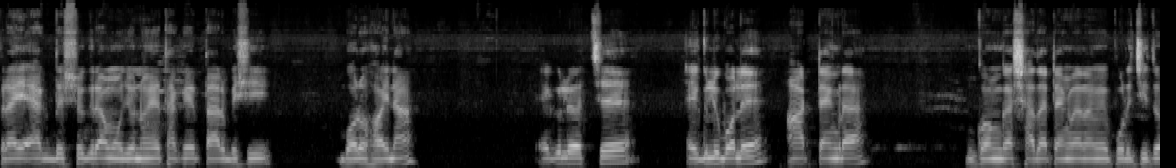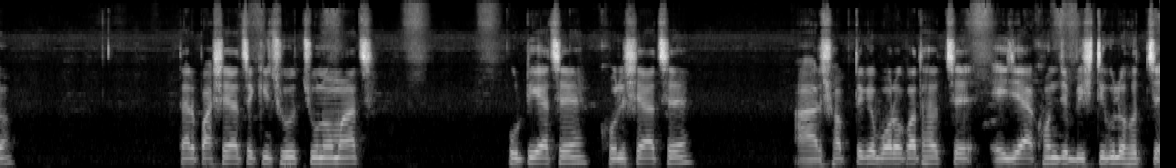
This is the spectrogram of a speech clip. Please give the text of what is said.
প্রায় এক দেড়শো গ্রাম ওজন হয়ে থাকে, তার বেশি বড় হয় না। এগুলি হচ্ছে, এগুলি বলে আট ট্যাংরা, গঙ্গা সাদা ট্যাংরা নামে পরিচিত। তার পাশে আছে কিছু চুনো মাছ, পুঁটি আছে, খলসে আছে। আর সব থেকে বড় কথা হচ্ছে, এই যে এখন যে বৃষ্টিগুলো হচ্ছে,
